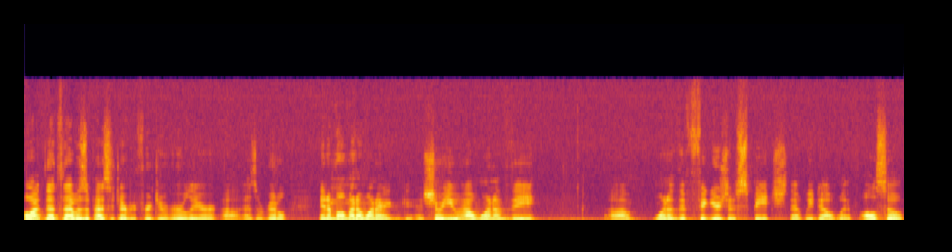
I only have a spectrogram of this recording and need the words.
Oh, that, that was a passage I referred to earlier uh, as a riddle. In a moment, I want to show you how one of the uh, one of the figures of speech that we dealt with also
